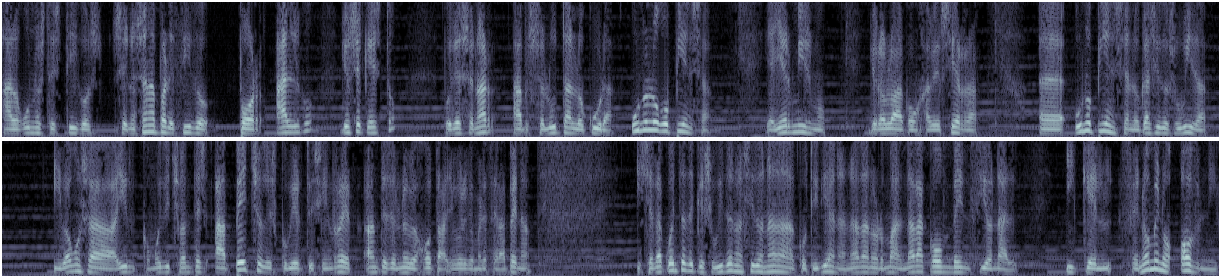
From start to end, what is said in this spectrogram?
algunos testigos se nos han aparecido por algo, yo sé que esto puede sonar absoluta locura. Uno luego piensa, y ayer mismo yo lo hablaba con Javier Sierra, eh, uno piensa en lo que ha sido su vida y vamos a ir, como he dicho antes, a pecho descubierto y sin red, antes del 9J, yo creo que merece la pena, y se da cuenta de que su vida no ha sido nada cotidiana, nada normal, nada convencional, y que el fenómeno ovni,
